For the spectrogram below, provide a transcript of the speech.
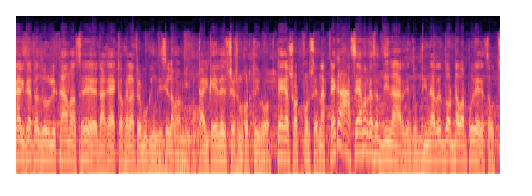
কালকে একটা জরুরি কাম আছে ঢাকায় একটা ফ্ল্যাটের বুকিং দিছিলাম আমি। কালকে রেজিস্ট্রেশন করতে হইব। টাকা শর্ট পড়ছে। না টাকা আছে আমার কাছে দিনার কিন্তু দিনারের দরটা আবার পড়ে গেছে বুঝছ?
